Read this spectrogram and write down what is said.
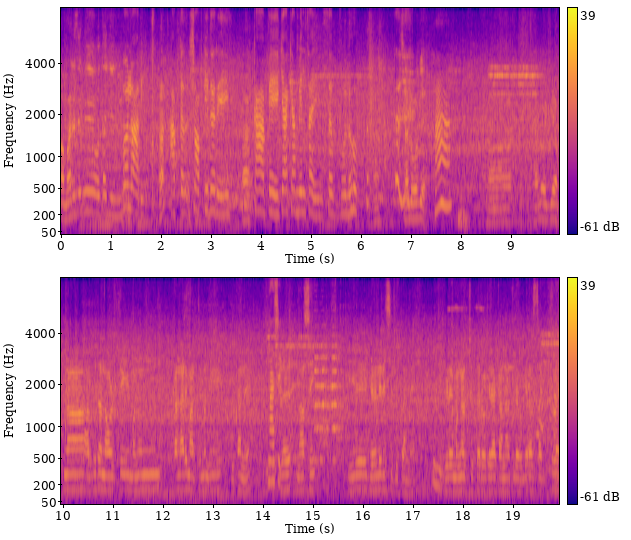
हमारे से नहीं होता ये बोलो अभी। हाँ? आपका शॉप किधर है? हाँ. कहाँ पे है? क्या क्या मिलता है? सब बोलो। हाँ, चालू हो गया? हाँ। चालू आहे अपना अर्पिता नॉल्टी म्हणून कन्नाडी मार्केटमध्ये दुकान आहे नाशिक इकडे नाशिक हे ज्वेलरीची दुकान आहे हम्म. इकडे मंगलसूत्र वगैरे कानातले वगैरे सगळे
